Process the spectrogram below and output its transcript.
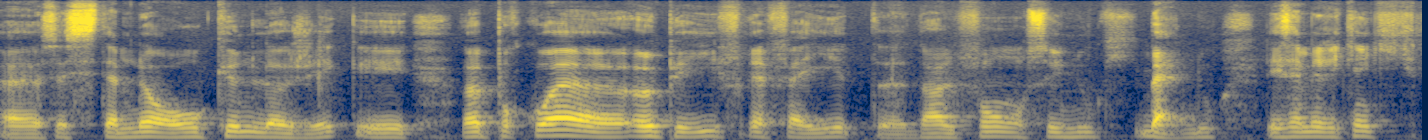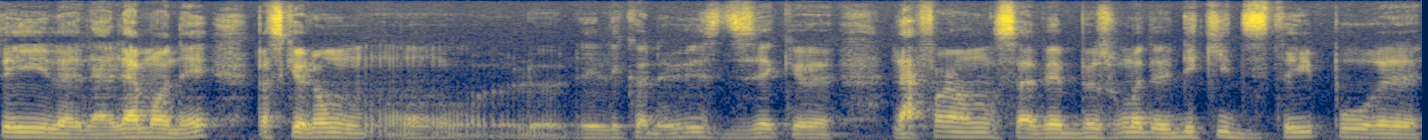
euh, ce système-là n'a aucune logique. Et euh, pourquoi euh, un pays ferait faillite? Dans le fond, c'est nous qui, ben nous, les Américains qui créent la, monnaie, parce que là, l'économiste disait que la France avait besoin de liquidité pour les,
